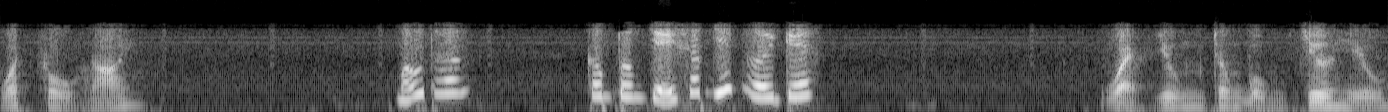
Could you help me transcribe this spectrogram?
Quách phù nói. Mẫu thân, công tôn chỉ sắp giết người kìa. Hoàng Dung trong bụng chưa hiểu.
